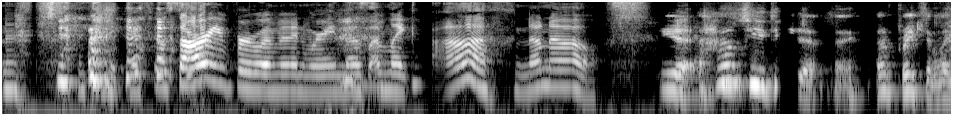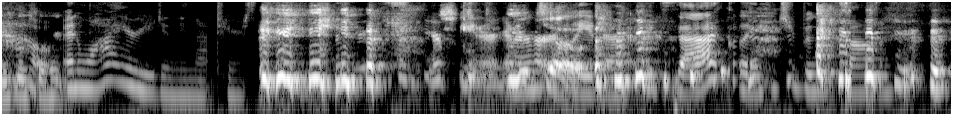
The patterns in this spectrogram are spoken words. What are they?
Like, I feel sorry for women wearing those. I'm like, ah, no, no. Yeah, how do you do that though? I break a leg or How? something. And why are you doing that to yourself? Your feet are gonna hurt later. Exactly. Put your boots on.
